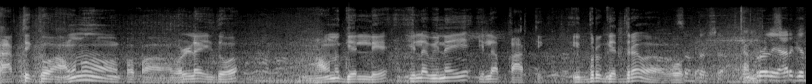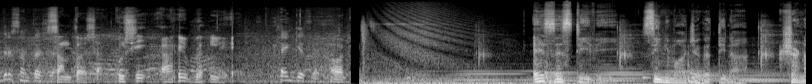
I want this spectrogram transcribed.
ಕಾರ್ತಿಕ್. ಅವನು ಪಾಪ ಒಳ್ಳೆ ಇದು. ಅವನು ಗೆಲ್ಲಿ. ಇಲ್ಲ ವಿನಯ್ ಇಲ್ಲ ಕಾರ್ತಿಕ್. ಇಬ್ಬರು ಗೆದ್ದರೆ ಓಕೆ. ಸಂತೋಷ. ಯಾರು ಗೆದ್ದರೆ ಸಂತೋಷ? ಸಂತೋಷ. ಖುಷಿ ಅವರಿಬ್ಬರಲ್ಲಿ thank you sir okay S S TV cinema ಜಗತ್ತಿನ ಕ್ಷಣ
